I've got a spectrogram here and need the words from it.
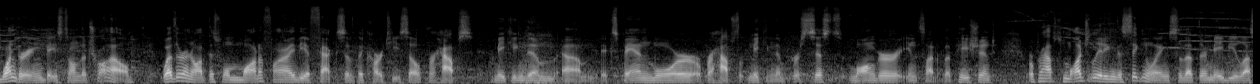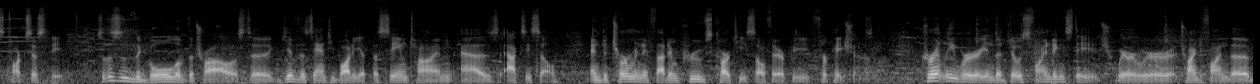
wondering, based on the trial, whether or not this will modify the effects of the CAR T cell, perhaps making them um, expand more, or perhaps making them persist longer inside of the patient, or perhaps modulating the signaling so that there may be less toxicity. So this is the goal of the trial, is to give this antibody at the same time as Axi-cel and determine if that improves CAR T cell therapy for patients. Currently, we're in the dose finding stage where we're trying to find the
